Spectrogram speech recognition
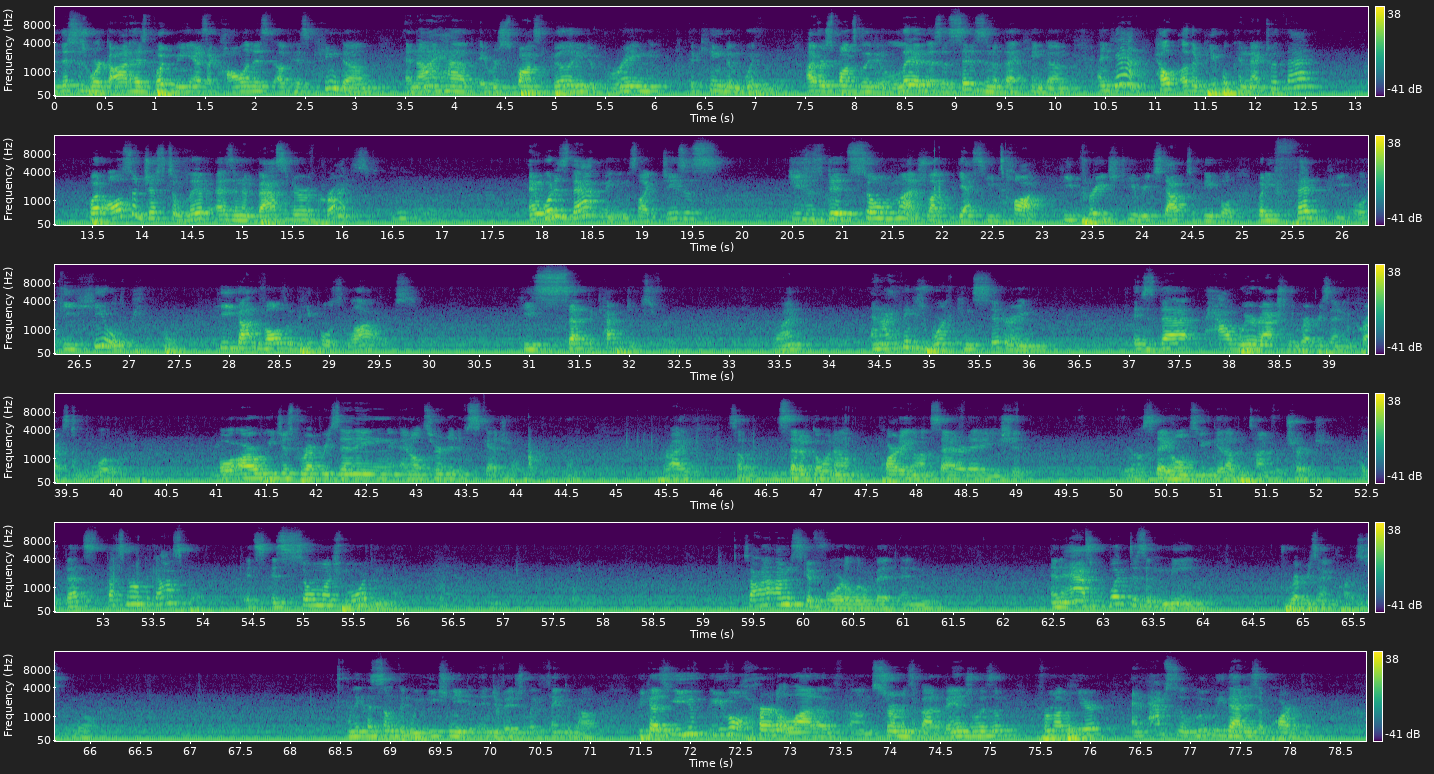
this is where God has put me as a colonist of his kingdom, and I have a responsibility to bring the kingdom with me. I have a responsibility to live as a citizen of that kingdom, and yeah, help other people connect with that, but also just to live as an ambassador of Christ. Mm-hmm. And what does that mean? It's like Jesus Jesus did so much. Like, yes, he taught, he preached, he reached out to people, but he fed people, he healed people, he got involved in people's lives. He set the captives free. Right? And I think it's worth considering is that how we're actually representing Christ in the world? Or are we just representing an alternative schedule? Right? So instead of going out partying on Saturday, you should you know, stay home so you can get up in time for church. Like that's that's not the gospel. It's it's so much more than that. So I, am going to skip forward a little bit and and ask what does it mean to represent Christ to the world? I think that's something we each need to individually think about because you've, you've all heard a lot of um, sermons about evangelism from up here, and absolutely that is a part of it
